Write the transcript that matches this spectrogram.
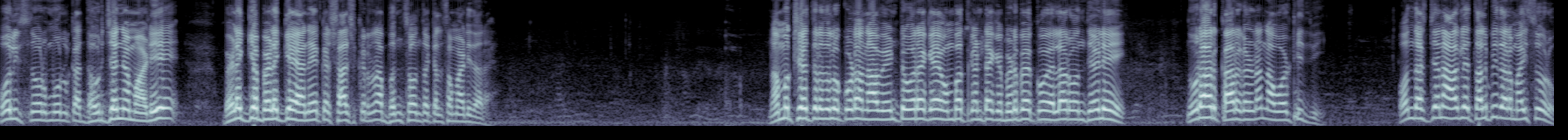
ಪೊಲೀಸ್ನವ್ರ ಮೂಲಕ ದೌರ್ಜನ್ಯ ಮಾಡಿ ಬೆಳಗ್ಗೆ ಬೆಳಗ್ಗೆ ಅನೇಕ ಶಾಸಕರನ್ನ ಬಂಧಿಸುವಂಥ ಕೆಲಸ ಮಾಡಿದ್ದಾರೆ. ನಮ್ಮ ಕ್ಷೇತ್ರದಲ್ಲೂ ಕೂಡ ನಾವು ಎಂಟೂವರೆಗೆ ಒಂಬತ್ತು ಗಂಟೆಗೆ ಬಿಡಬೇಕು ಎಲ್ಲರೂ ಅಂತೇಳಿ ನೂರಾರು ಕಾರುಗಳನ್ನ ನಾವು ಹೊರಟಿದ್ವಿ. ಒಂದಷ್ಟು ಜನ ಆಗಲೇ ತಲುಪಿದ್ದಾರೆ ಮೈಸೂರು.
